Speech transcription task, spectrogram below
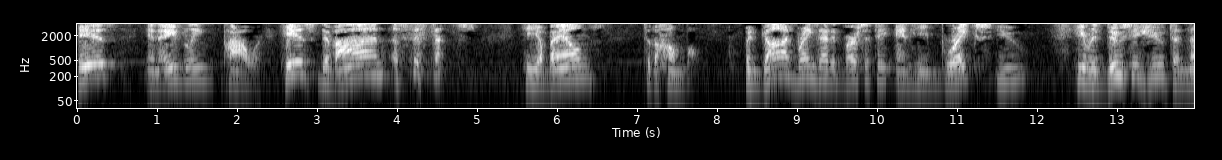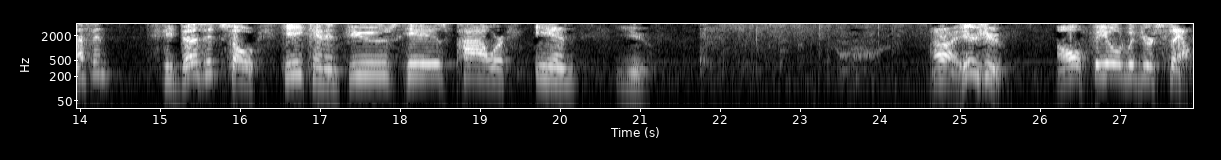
His enabling power. His divine assistance. He abounds to the humble. When God brings that adversity and He breaks you, He reduces you to nothing, He does it so He can infuse His power in you. Alright, here's you. All filled with yourself.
